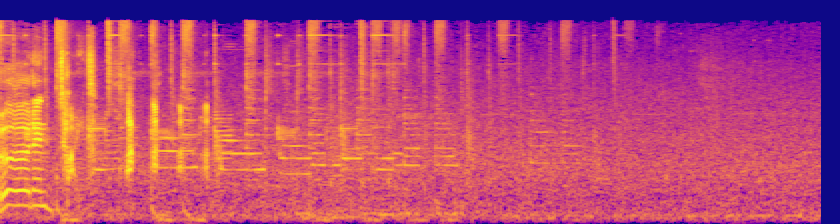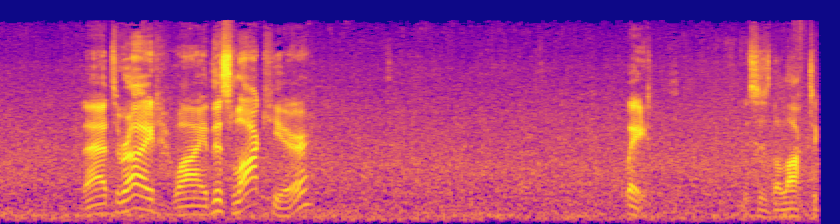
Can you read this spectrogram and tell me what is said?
good and tight. That's right. Why, this lock here... Wait. This is the lock to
